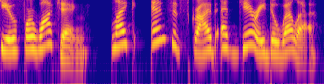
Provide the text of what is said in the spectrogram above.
Thank you for watching. Like and subscribe at Gary Dewella.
